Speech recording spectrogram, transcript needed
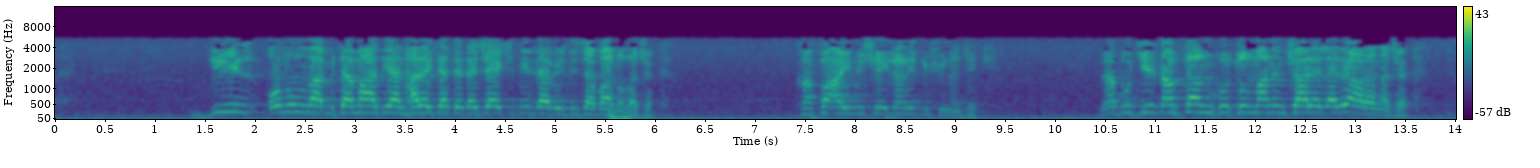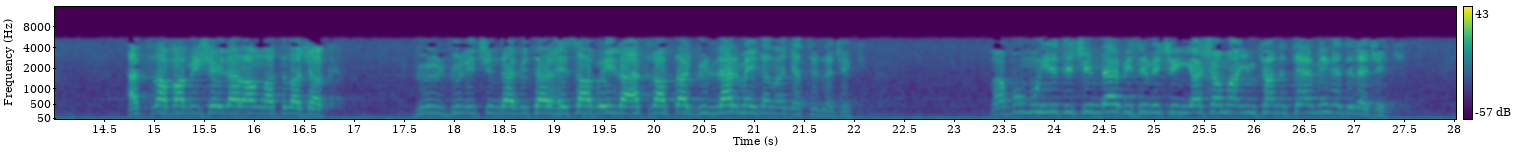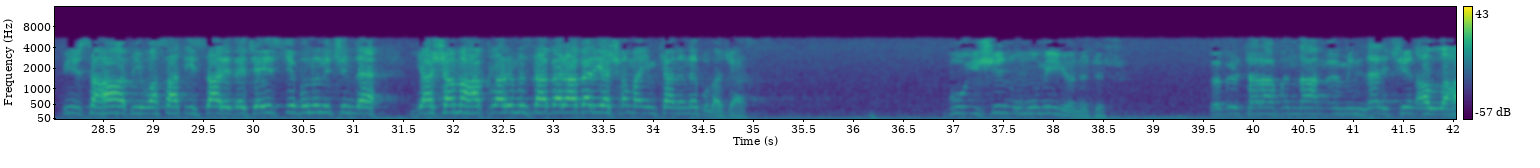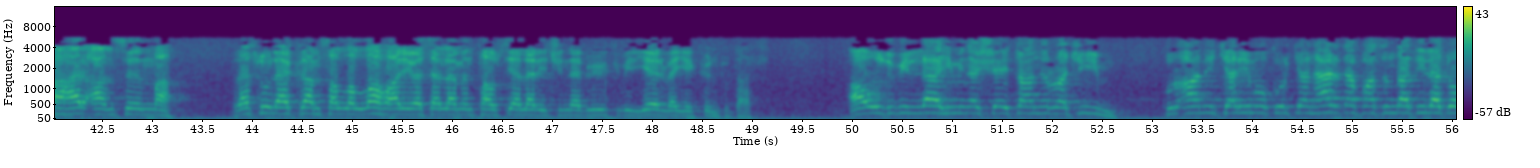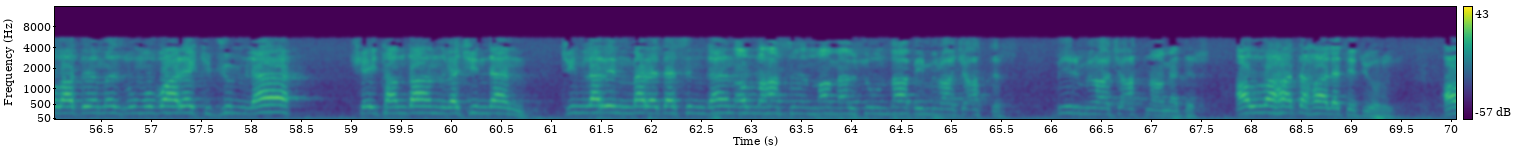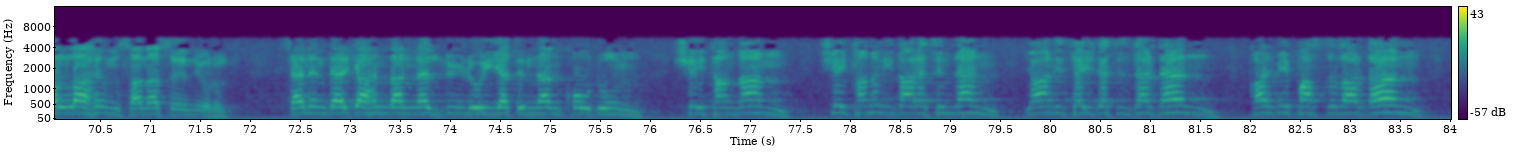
Dil onunla mütemadiyen hareket edecek, dilde bir dizeban olacak. Kafa aynı şeyleri düşünecek. Ve bu girdaptan kurtulmanın çareleri aranacak. Etrafa bir şeyler anlatılacak. Gül gül içinde biter hesabıyla etrafta güller meydana getirilecek. Ve bu muhit içinde bizim için yaşama imkanı temin edilecek. Bir sahabi vasat ihsar edeceğiz ki bunun içinde yaşama haklarımızla beraber yaşama imkanını bulacağız. Bu işin umumi yönüdür. Öbür tarafında müminler için Allah'a her an sığınma, Resul-i Ekrem sallallahu aleyhi ve sellemin tavsiyeleri içinde büyük bir yer ve yekün tutar. Auzu billahi mineşşeytanirracim. Kur'an-ı Kerim okurken her defasında dile doladığımız bu mübarek cümle şeytandan ve cinden, cinlerin meredesinden Allah'a sığınma mevzuunda bir müracaattır. Bir müracaatnamedir. Allah'a dehalet ediyoruz. Allah'ım sana sığınıyoruz. Senin dergahından nezdü kovduğun şeytandan, şeytanın idaresinden, yani secdesizlerden, kalbi paslılardan,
